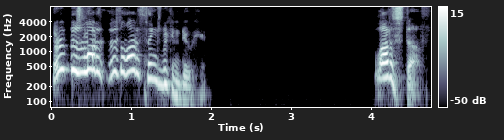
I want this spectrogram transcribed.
There, there's a lot of there's a lot of things we can do here. A lot of stuff.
